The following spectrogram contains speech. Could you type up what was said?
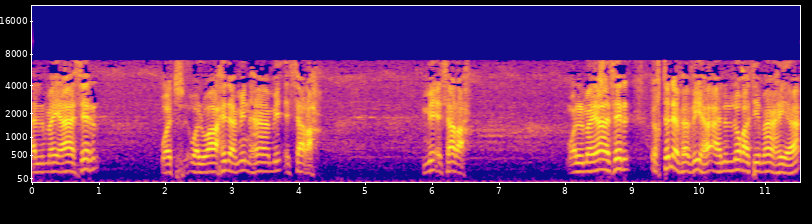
المياثر والواحدة منها مئثرة. مئثرة. والمياثر اختلف فيها أهل اللغة ما هي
